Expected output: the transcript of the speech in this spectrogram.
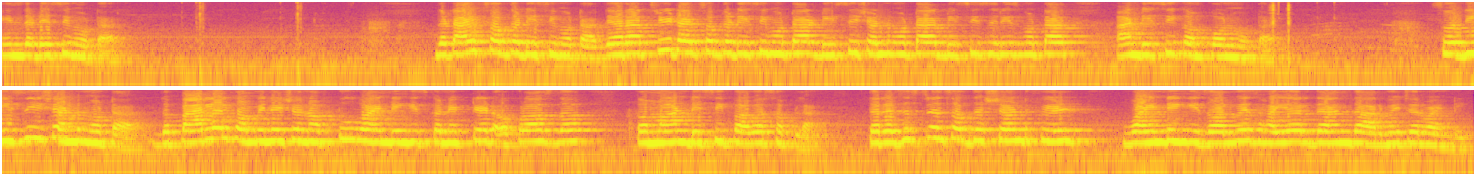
in the DC motor. The types of the DC motor. There are three types of the DC motor, DC shunt motor, DC series motor and DC compound motor. So DC shunt motor, the parallel combination of two winding is connected across the command DC power supply. The resistance of the shunt field winding is always higher than the armature winding.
